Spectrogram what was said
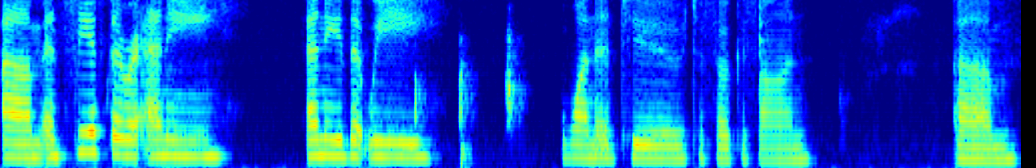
um, and see if there were any, any that we wanted to to focus on. Um,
